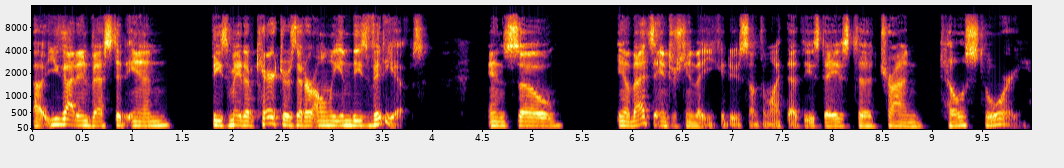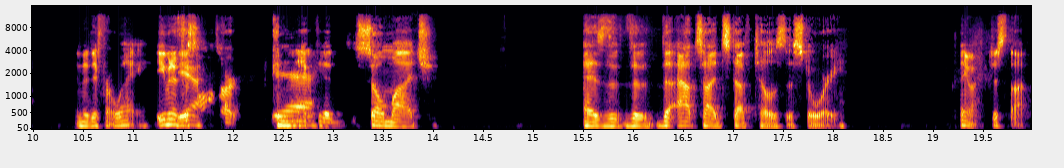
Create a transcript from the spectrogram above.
Uh, you got invested in these made up characters that are only in these videos, and so you know that's interesting that you could do something like that these days to try and tell a story in a different way, even if yeah. the songs aren't connected yeah. so much as the, the the outside stuff tells the story. Anyway, just thought.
